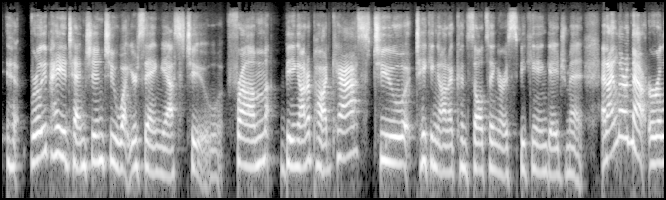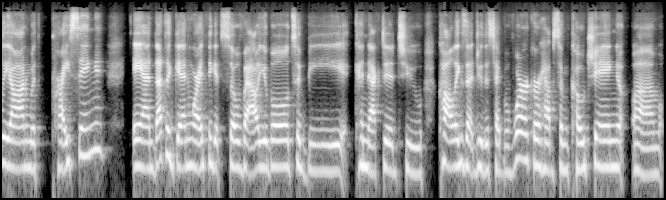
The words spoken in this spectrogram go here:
really pay attention to what you're saying yes to from being on a podcast to taking on a consulting or a speaking engagement. And I learned that early on with pricing. And that's again where I think it's so valuable to be connected to colleagues that do this type of work or have some coaching, um,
